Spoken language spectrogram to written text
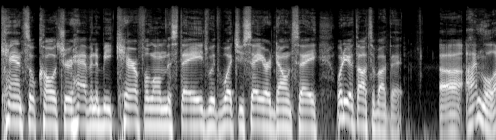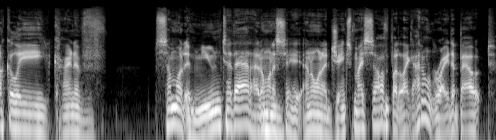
cancel culture, having to be careful on the stage with what you say or don't say? What are your thoughts about that? Uh, I'm luckily kind of somewhat immune to that. I don't mm want to say I don't want to jinx myself, but like I don't write about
